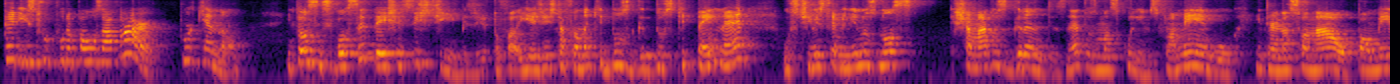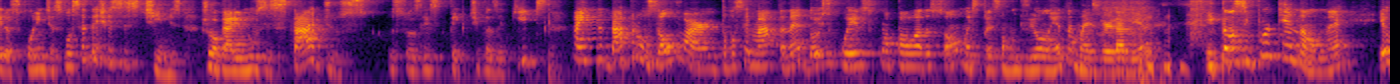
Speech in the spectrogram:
teria estrutura para usar VAR. Por que não? Então, assim, se você deixa esses times, e a gente está falando aqui dos, dos que tem, né? Os times femininos nos chamados grandes, né? Dos masculinos, Flamengo, Internacional, Palmeiras, Corinthians, se você deixa esses times jogarem nos estádios, das suas respectivas equipes, ainda dá para usar o VAR. Então você mata, né, dois coelhos com uma paulada só, uma expressão muito violenta, mas verdadeira. Então assim, por que não, né? Eu,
